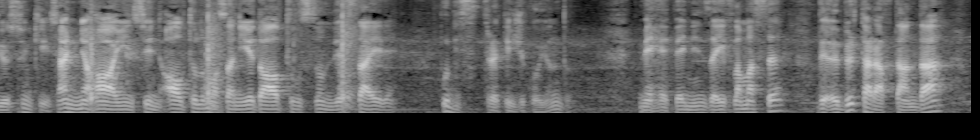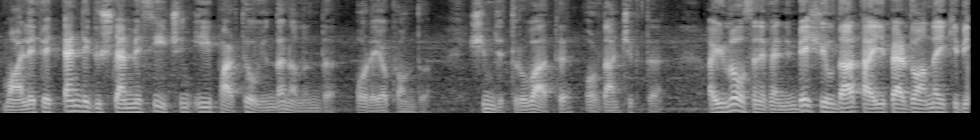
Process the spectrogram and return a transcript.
Diyorsun ki sen ne hainsin, altılı masa niye dağıtılsın vesaire. Bu bir stratejik oyundu. MHP'nin zayıflaması ve öbür taraftan da muhalefetten de güçlenmesi için İyi Parti oyundan alındı. Oraya kondu. Şimdi Truva atı oradan çıktı. Hayırlı olsun efendim. 5 yıl daha Tayyip Erdoğan'la 2000...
